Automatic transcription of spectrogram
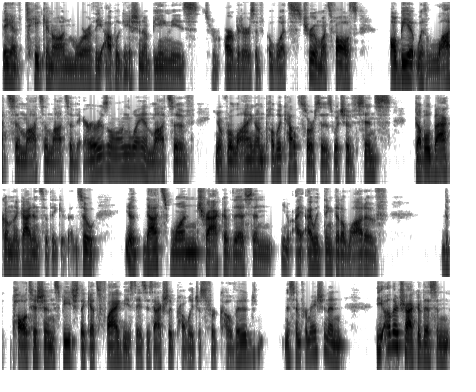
they have taken on more of the obligation of being these sort of arbiters of, of what's true and what's false, albeit with lots and lots and lots of errors along the way, and lots of you know relying on public health sources, which have since doubled back on the guidance that they've given. So you know, that's one track of this. And, you know, I, I would think that a lot of the politician speech that gets flagged these days is actually probably just for COVID misinformation. And the other track of this, and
